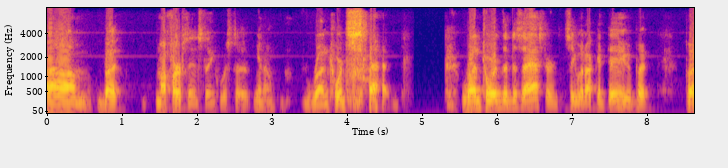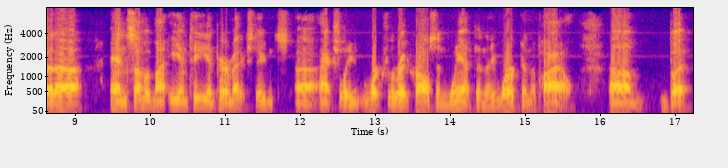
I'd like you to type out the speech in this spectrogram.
Um, but my first instinct was to you know run towards run toward the disaster and see what I could do. But but uh, and some of my EMT and paramedic students uh, actually worked for the Red Cross and went and they worked in the pile. Um, but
